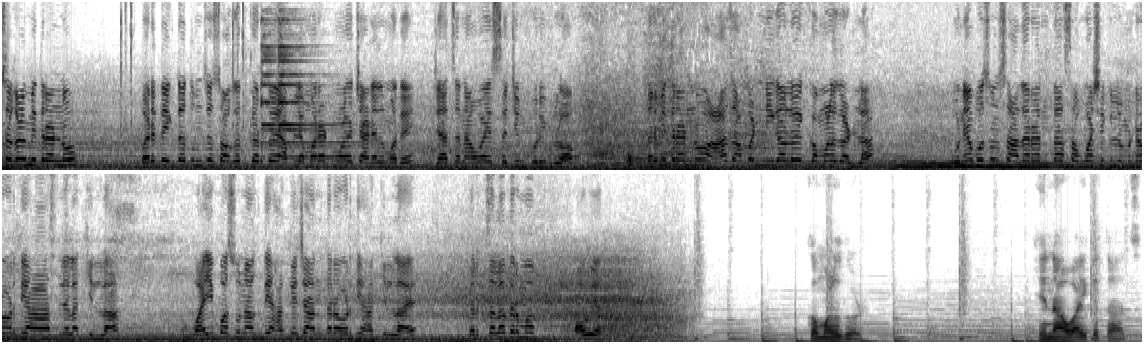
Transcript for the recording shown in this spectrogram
सगळं मित्रांनो परत एकदा तुमचं स्वागत करतोय आपल्या मराठमोळ्या चॅनलमध्ये ज्याचं नाव आहे सचिन पुरी ब्लॉग. तर मित्रांनो आज आपण निघालोय कमळगडला. पुण्यापासून साधारणतः सव्वाशे किलोमीटरवरती हा असलेला किल्ला. वाईपासून अगदी हाकेच्या अंतरावरती हा किल्ला आहे. तर चला तर मग पाहूयात. कमळगड. हे नाव ऐकताच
